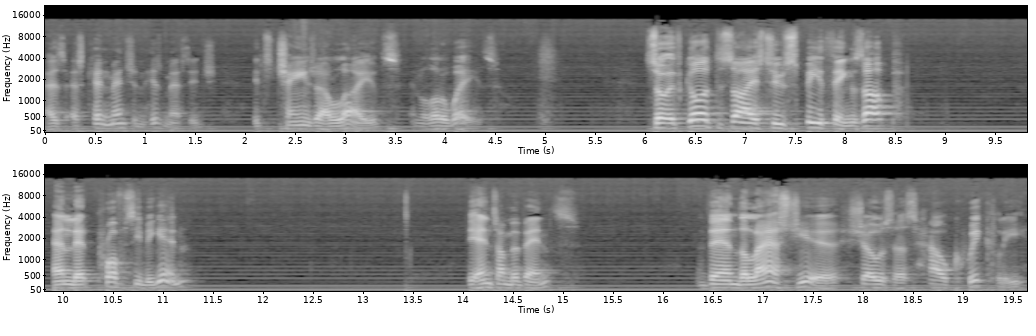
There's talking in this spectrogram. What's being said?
as, as Ken mentioned in his message, it's changed our lives in a lot of ways. So if God decides to speed things up and let prophecy begin, the end time events, then the last year shows us how quickly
